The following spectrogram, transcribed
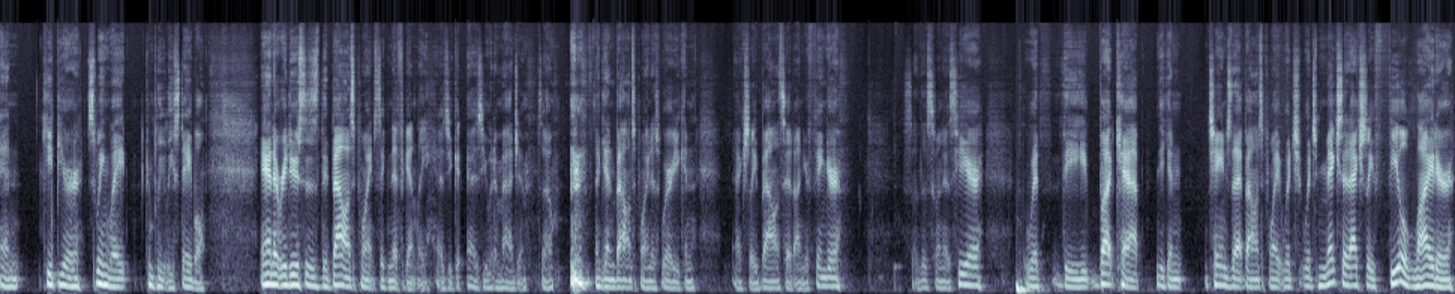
and keep your swing weight completely stable. And it reduces the balance point significantly, as you as you would imagine. So, again, balance point is where you can actually balance it on your finger. So this one is here. with the butt cap, you can change that balance point, which which makes it actually feel lighter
